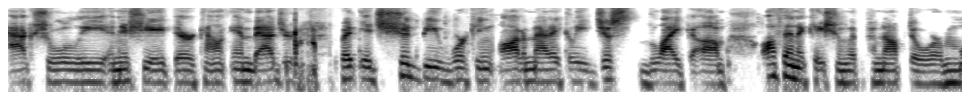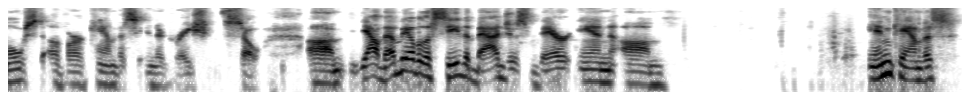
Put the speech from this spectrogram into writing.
actually initiate their account in Badgr, but it should be working automatically, just like um, authentication with Panopto or most of our Canvas integrations. So um, yeah, they'll be able to see the badges there in, um, in Canvas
